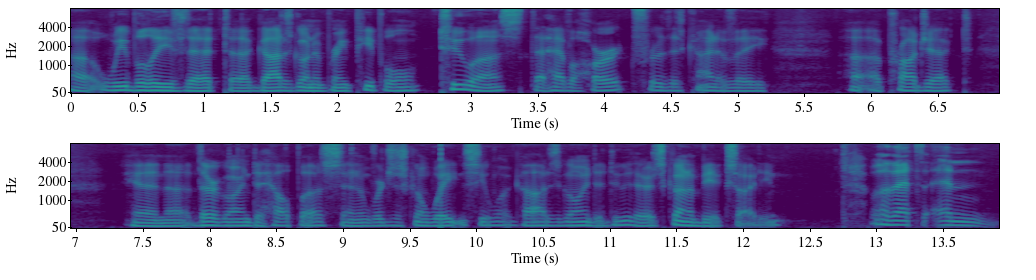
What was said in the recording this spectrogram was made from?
uh, we believe that uh, God is going to bring people to us that have a heart for this kind of a a project, and uh, they're going to help us, and we're just going to wait and see what God is going to do there. It's going to be exciting. Well, that's and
